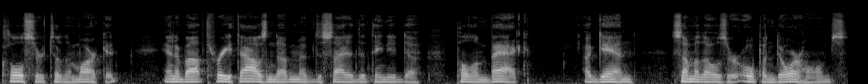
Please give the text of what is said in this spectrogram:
closer to the market, and about 3,000 of them have decided that they need to pull them back. Again, some of those are Opendoor homes.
